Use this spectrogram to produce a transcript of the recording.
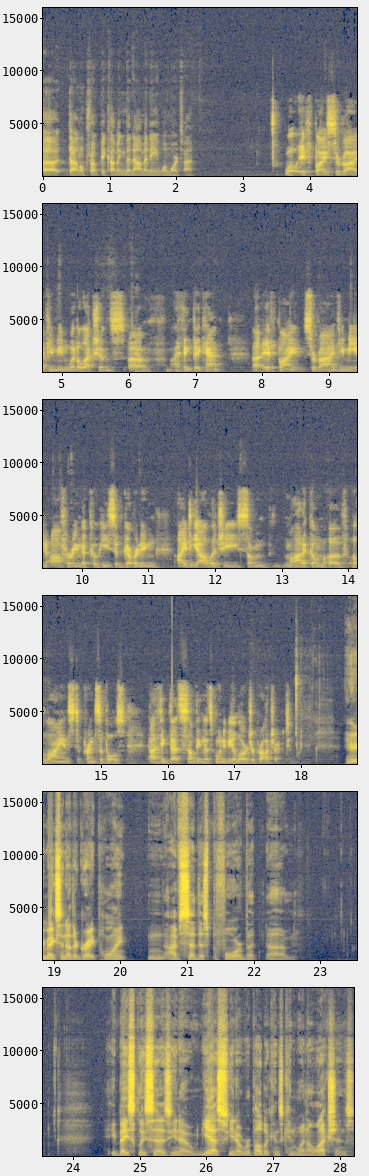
uh, Donald Trump becoming the nominee one more time? Well, if by survive you mean win elections, um, I think they can. Uh, if by survive you mean offering a cohesive governing ideology, some modicum of alliance to principles, I think that's something that's going to be a larger project. Here he makes another great point. I've said this before, but um, he basically says, you know, yes, you know, Republicans can win elections,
